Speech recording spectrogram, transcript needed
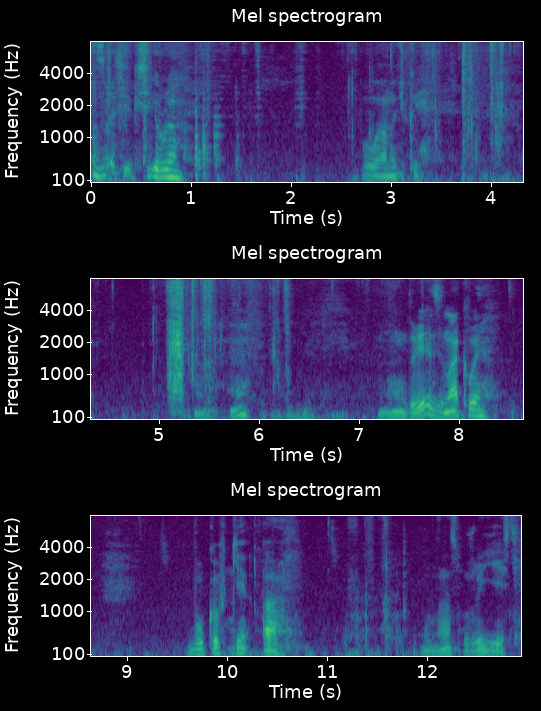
зафиксируем планочкой. Ну, две одинаковые буковки А у нас уже есть,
